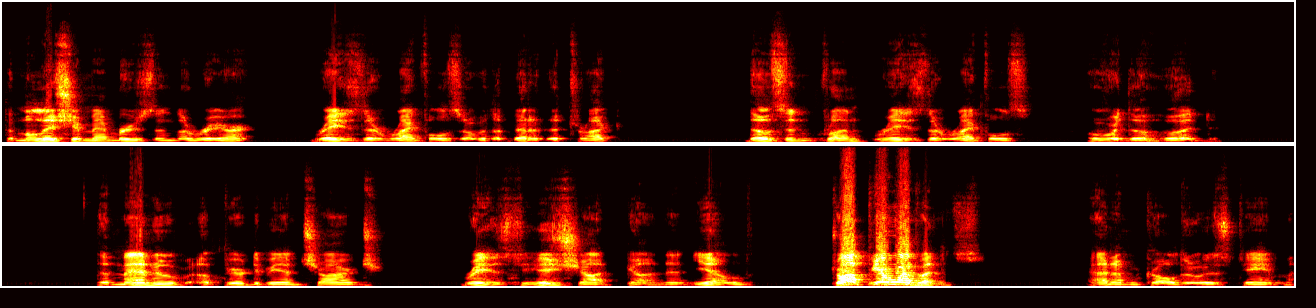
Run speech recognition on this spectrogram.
The militia members in the rear raised their rifles over the bed of the truck. Those in front raised their rifles over the hood. The man who appeared to be in charge raised his shotgun and yelled, Drop your weapons! Adam called to his team,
